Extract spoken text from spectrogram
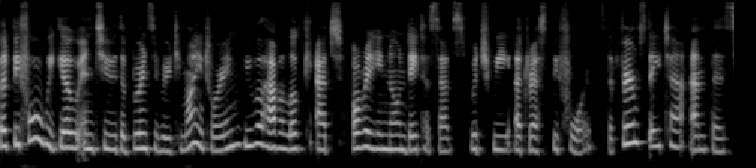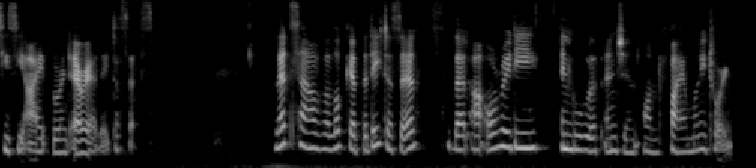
But before we go into the burn severity monitoring, we will have a look at already known data sets which we addressed before, the FIRMS data and the CCI burned area data sets. Let's have a look at the data sets that are already in Google Earth Engine on fire monitoring.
